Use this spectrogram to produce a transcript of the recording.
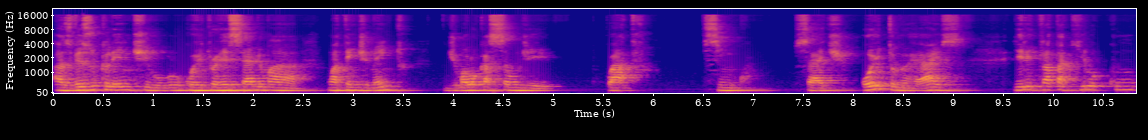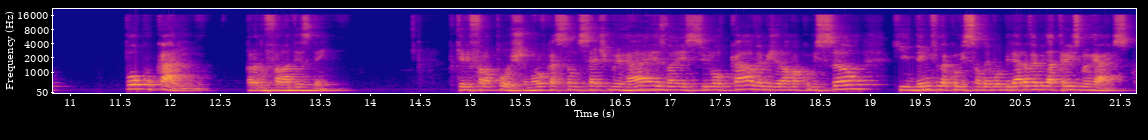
Às vezes o cliente, o corretor recebe uma, um atendimento de uma locação de 4, 5, 7, 8 mil reais, e ele trata aquilo com pouco carinho, para não falar desdém. Porque ele fala, poxa, uma locação de 7 mil reais vai se locar, vai me gerar uma comissão, que dentro da comissão da imobiliária vai me dar 3 mil reais.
